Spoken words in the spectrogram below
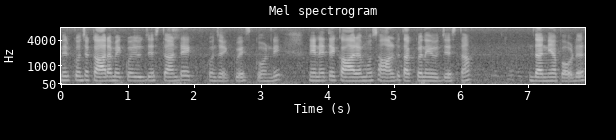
మీరు కొంచెం కారం ఎక్కువ యూజ్ చేస్తా అంటే కొంచెం ఎక్కువ వేసుకోండి. నేనైతే కారము సాల్ట్ తక్కువనే యూజ్ చేస్తా. ధనియా పౌడర్.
